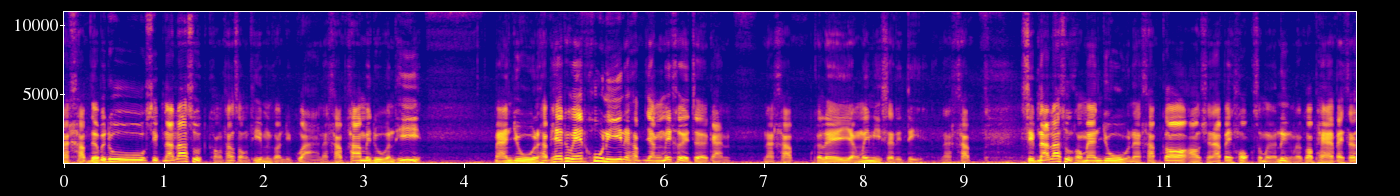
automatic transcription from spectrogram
นะครับเดี๋ยวไปดู 10 นัดล่าสุดของทั้ง 2 ทีมกันก่อนดีกว่านะครับข้ามไปดูกันที่แมนยูนะครับเฮดทูเฮดคู่นี้นะครับยังไม่เคยเจอกัน นะครับก็เลยยังไม่มีสถิตินะครับ10นัดล่าสุดของแมนยูนะครับก็เอาชนะไป 6 เสมอ 1 แล้วก็แพ้ไปซะ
